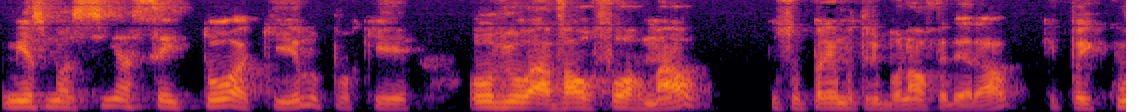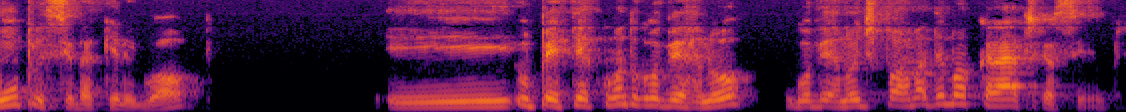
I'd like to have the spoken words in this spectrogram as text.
mesmo assim aceitou aquilo, porque houve o aval formal do Supremo Tribunal Federal, que foi cúmplice daquele golpe. E o PT, quando governou, governou de forma democrática sempre.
